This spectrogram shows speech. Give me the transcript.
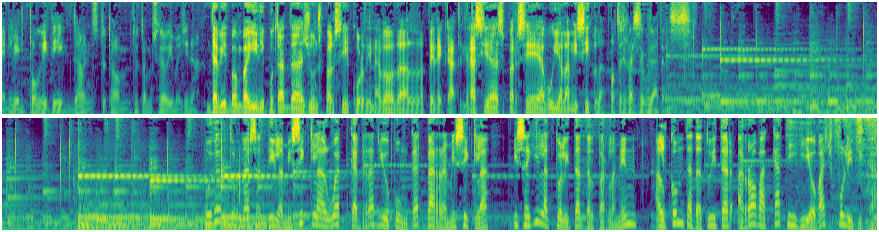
a nivell polític doncs, tothom, tothom s'ho deu imaginar. David Bonveí, diputat de Junts pel Sí, coordinador del PDeCAT. Gràcies per ser avui a l'hemicicle. Moltes gràcies a vosaltres. Podeu tornar a sentir l'hemicicle al web catradio.cat barra hemicicle i seguir l'actualitat del Parlament al compte de Twitter arroba cati-política.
